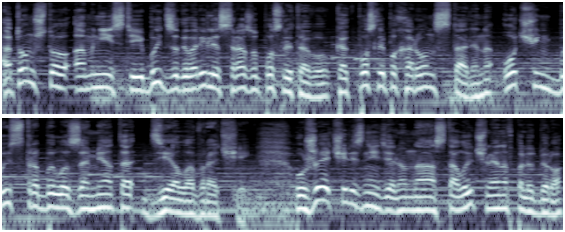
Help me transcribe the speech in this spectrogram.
О том, что амнистии быть, заговорили сразу после того, как после похорон Сталина очень быстро было замято дело врачей. Уже через неделю на столы членов Политбюро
